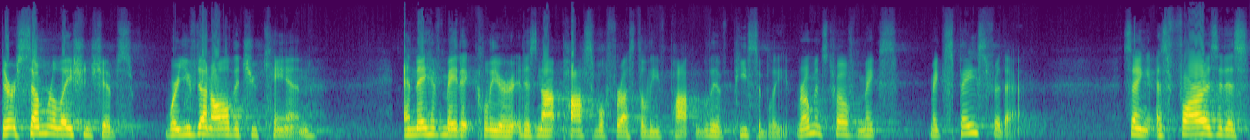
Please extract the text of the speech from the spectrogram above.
there are some relationships where you've done all that you can, and they have made it clear it is not possible for us to live, live peaceably. Romans 12 makes, makes space for that, saying, as far as it is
